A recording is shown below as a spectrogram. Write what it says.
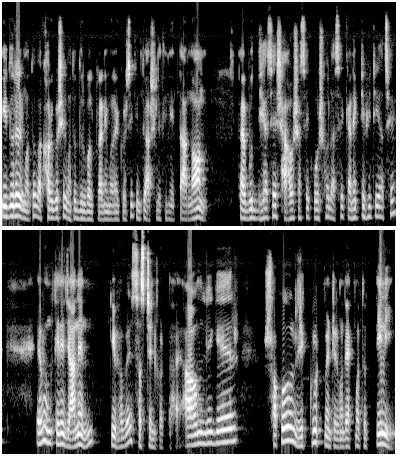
ইঁদুরের মতো বা খরগোশের মতো দুর্বল প্রাণী মনে করছি, কিন্তু আসলে তিনি তা নন। তার বুদ্ধি আছে, সাহস আছে, কৌশল আছে কানেক্টিভিটি আছে এবং তিনি জানেন কীভাবে সাস্টেন করতে হয়। আওয়ামী লীগের সকল রিক্রুটমেন্টের মধ্যে একমাত্র তিনি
